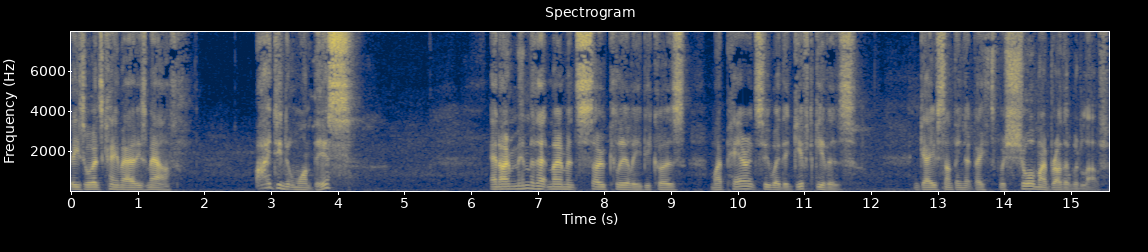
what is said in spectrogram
these words came out of his mouth I didn't want this. And I remember that moment so clearly because my parents, who were the gift givers, gave something that they were sure my brother would love.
